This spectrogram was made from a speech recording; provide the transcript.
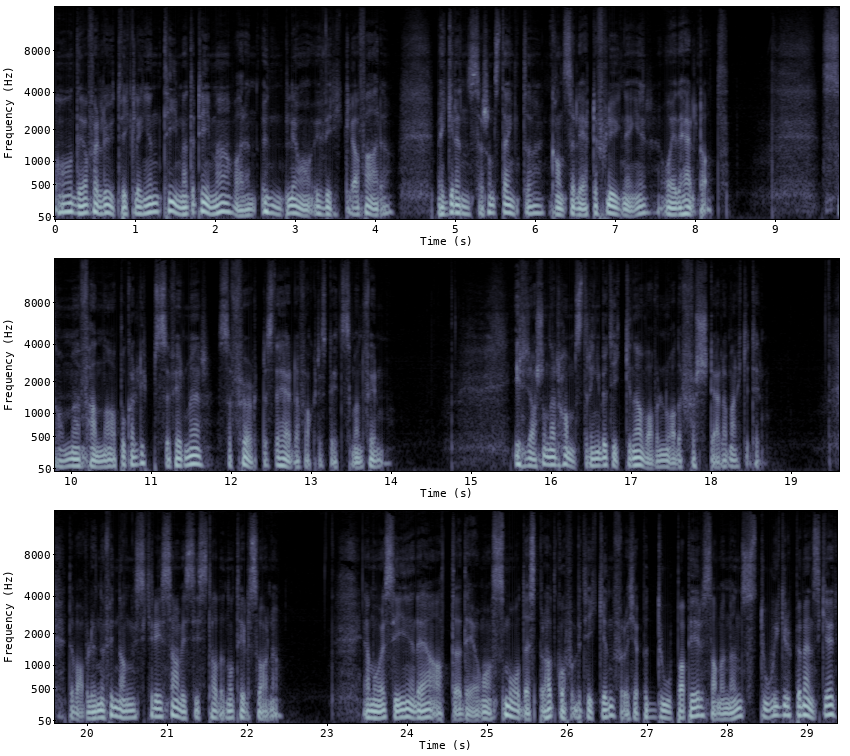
og det å følge utviklingen time etter time var en underlig og uvirkelig affære, med grenser som stengte, kansellerte flygninger og i det hele tatt. Som fan av apokalypsefilmer så føltes det hele faktisk litt som en film. Irrasjonell hamstring i butikkene var vel noe av det første jeg la merke til. Det var vel under finanskrisa vi sist hadde noe tilsvarende jeg må jo si det at det å smådesperat gå på butikken for å kjøpe dopapir sammen med en stor gruppe mennesker,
